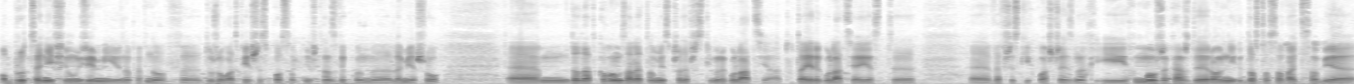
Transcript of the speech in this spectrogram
obrócenie się ziemi na pewno w dużo łatwiejszy sposób niż na zwykłym lemieszu. Dodatkową zaletą jest przede wszystkim regulacja. Tutaj regulacja jest e, e, we wszystkich płaszczyznach i może każdy rolnik dostosować sobie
